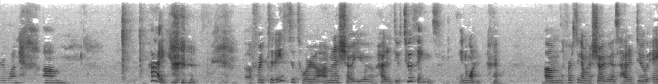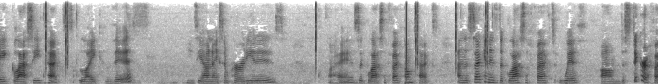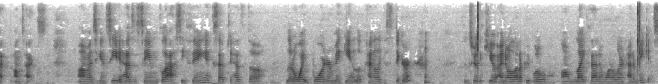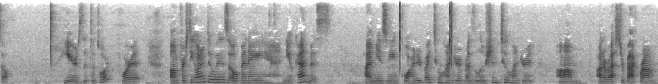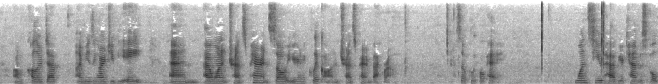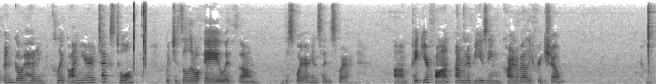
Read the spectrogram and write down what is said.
everyone. Um, hi. uh, for today's tutorial, I'm going to show you how to do two things in one. um, the first thing I'm going to show you is how to do a glassy text like this. You see how nice and pretty it is. Okay, it's a glass effect on text. And the second is the glass effect with um, the sticker effect on text. Um, as you can see, it has the same glassy thing, except it has the little white border, making it look kind of like a sticker. it's really cute. I know a lot of people um, like that and want to learn how to make it, so here's the tutorial for it. Um, first thing you want to do is open a new canvas. I'm using 400 by 200, resolution 200, um, on a raster background, um, color depth, I'm using RGB 8 and I want it transparent so you're going to click on transparent background. So click OK. Once you have your canvas open go ahead and click on your text tool which is the little A with um, the square inside the square. Um, pick your font. I'm going to be using Carnivale Freak Show.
